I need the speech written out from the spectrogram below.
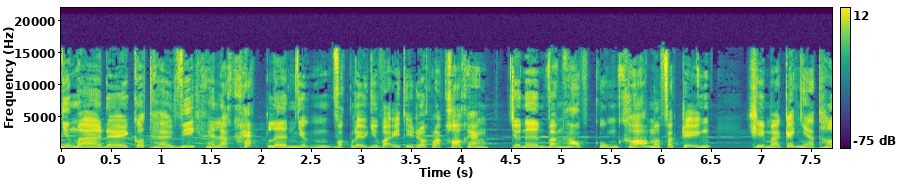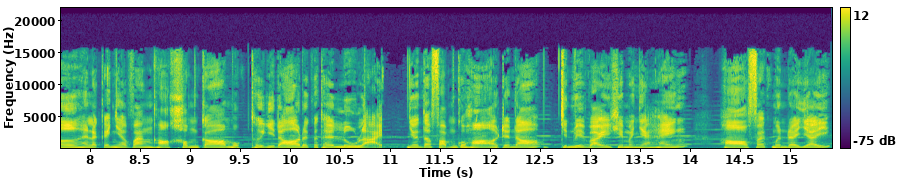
Nhưng mà để có thể viết hay là khắc lên những vật liệu như vậy thì rất là khó khăn. Cho nên văn học cũng khó mà phát triển. Khi mà các nhà thơ hay là các nhà văn họ không có một thứ gì đó để có thể lưu lại những tác phẩm của họ ở trên đó. Chính vì vậy khi mà nhà hán họ phát minh ra giấy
